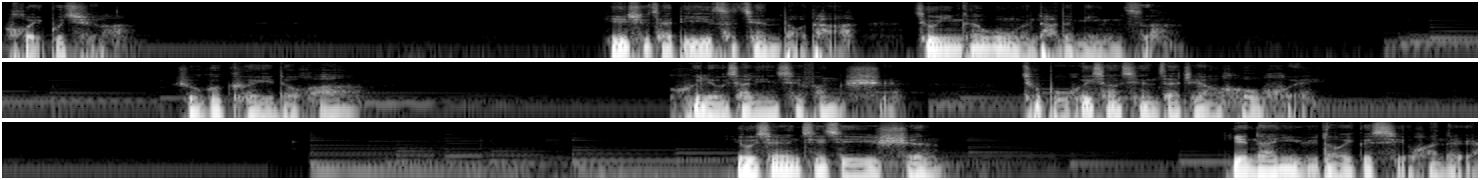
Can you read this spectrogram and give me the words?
回不去了。也许在第一次见到他，就应该问问他的名字。如果可以的话，会留下联系方式，就不会像现在这样后悔。有些人汲汲一生，也难以遇到一个喜欢的人；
